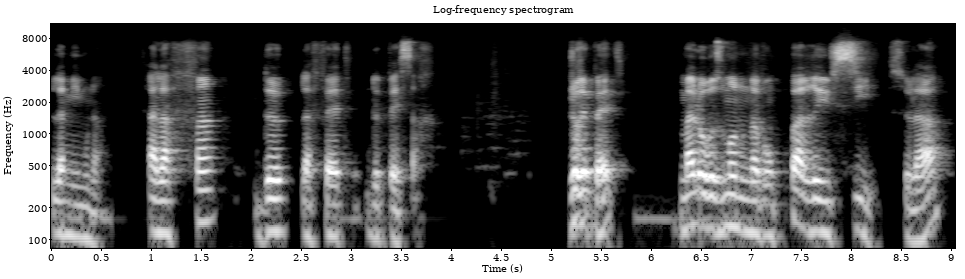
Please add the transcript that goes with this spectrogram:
la Mimouna, à la fin de la fête de Pessah. Je répète, malheureusement, nous n'avons pas réussi cela.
